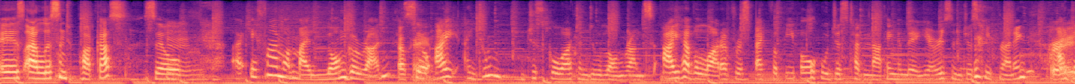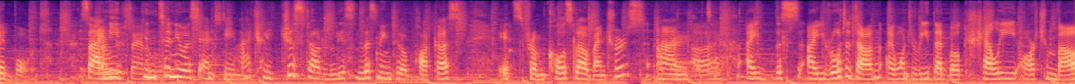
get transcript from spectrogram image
is I listen to podcasts. So mm. uh, if I'm on my longer run, okay. so I, I don't just go out and do long runs. I have a lot of respect for people who just have nothing in their ears and just keep running, right. I get bored. So I need continuous entertainment. I actually just started lis listening to a podcast. It's from Khosla Ventures, okay. and uh, I this I wrote it down. I want to read that book, Shellye Archambeau.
